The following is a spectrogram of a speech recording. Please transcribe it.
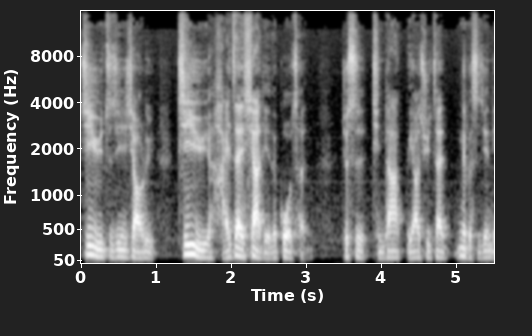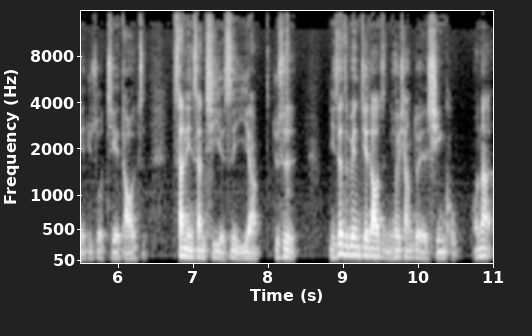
基于资金效率，基于还在下跌的过程。就是请大家不要去在那个时间点去做接刀子，三零三七也是一样，就是你在这边接刀子，你会相对的辛苦哦。那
